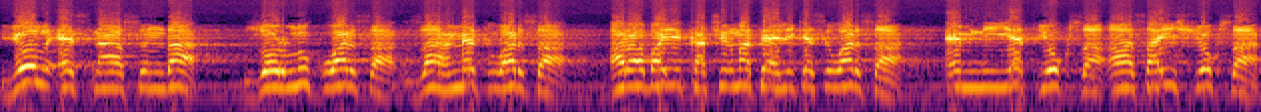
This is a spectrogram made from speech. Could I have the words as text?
yol esnasında zorluk varsa, zahmet varsa, arabayı kaçırma tehlikesi varsa, emniyet yoksa, asayiş yoksa,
